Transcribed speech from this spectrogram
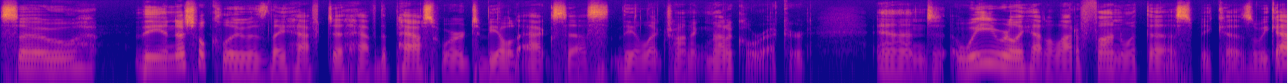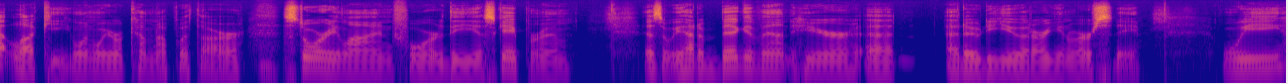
So, the initial clue is they have to have the password to be able to access the electronic medical record. And we really had a lot of fun with this because we got lucky when we were coming up with our storyline for the escape room is that we had a big event here at, at ODU at our university. We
